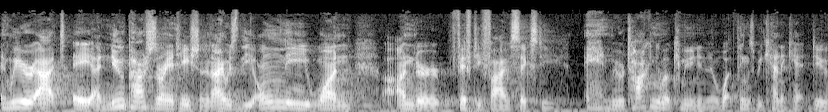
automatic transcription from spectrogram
and we were at a, a, new pastor's orientation, and I was the only one uh, under 55, 60. And we were talking about communion and what things we can and can't do.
